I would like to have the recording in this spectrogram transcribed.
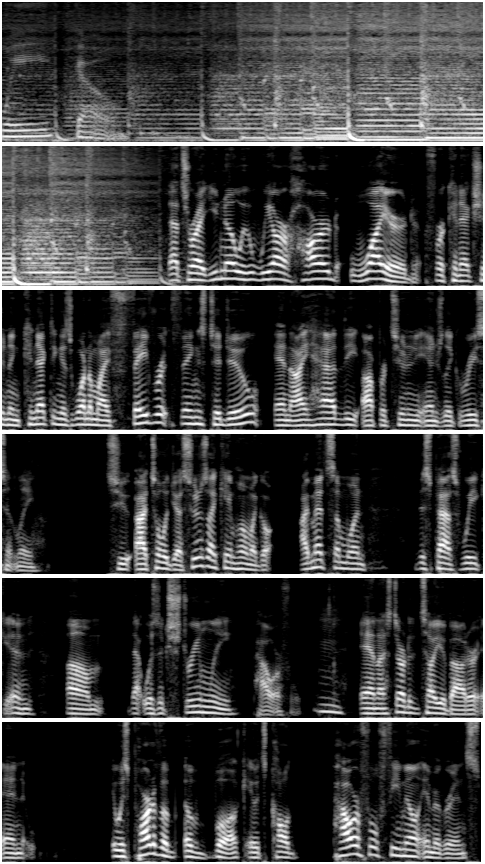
we go. That's right. You know, we are hardwired for connection, and connecting is one of my favorite things to do. And I had the opportunity, Angelique, recently to, I told you, as soon as I came home, I go, I met someone this past weekend um, that was extremely powerful. Mm. And I started to tell you about her. And it was part of a, a book. It's called Powerful Female Immigrants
